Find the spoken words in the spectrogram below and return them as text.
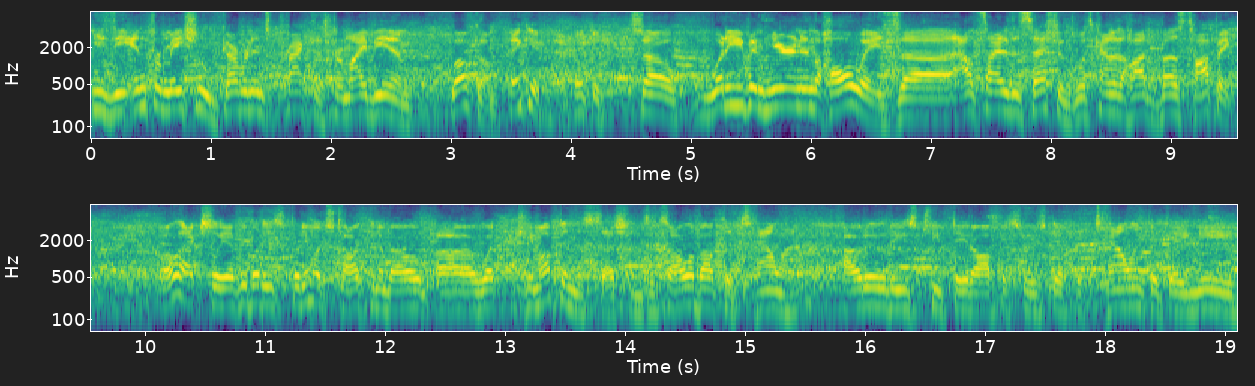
He's the Information Governance Practice from IBM. Welcome. Thank you, thank you. So, what have you been hearing in the hallways, uh, outside of the sessions? What's kind of the hot buzz topic? Well, actually, everybody's pretty much talking about uh, what came up in the sessions. It's all about the talent. How do these chief data officers get the talent that they need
